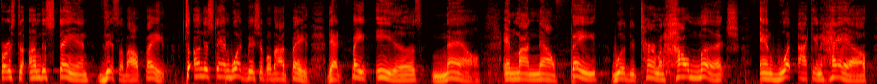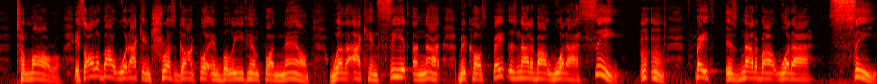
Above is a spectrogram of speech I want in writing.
first to understand this about faith to understand what, Bishop, about faith? That faith is now. And my now faith will determine how much and what I can have tomorrow. It's all about what I can trust God for and believe Him for now, whether I can see it or not, because faith is not about what I see. Mm-mm. Faith is not about what I see.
